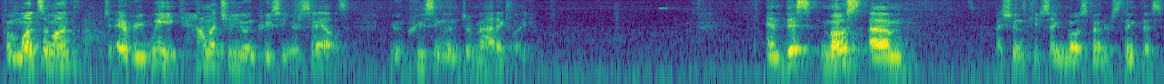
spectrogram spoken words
from once a month to every week, how much are you increasing your sales? You're increasing them dramatically. And this most um, I shouldn't keep saying most vendors think this.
